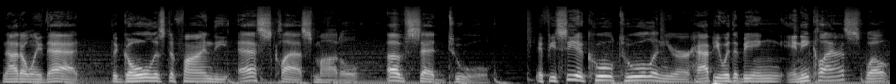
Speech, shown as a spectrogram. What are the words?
Not only that, the goal is to find the S-class model of said tool. If you see a cool tool and you're happy with it being any class, well,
